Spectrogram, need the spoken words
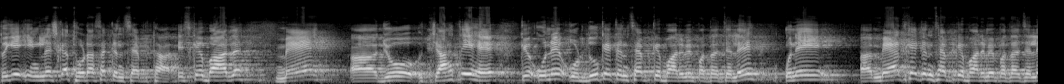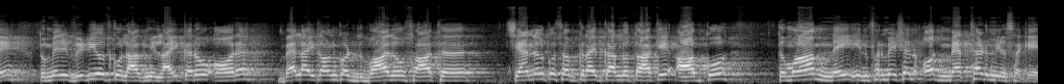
तो ये इंग्लिश का थोड़ा सा कंसेप्ट था। इसके बाद मैं जो चाहते हैं कि उन्हें उर्दू के कंसेप्ट के बारे में पता चले, उन्हें मैथ के कंसेप्ट के बारे में पता चले तो मेरे वीडियोज़ को लाजमी लाइक करो और बेल आइकॉन को दबा दो साथ। चैनल को सब्सक्राइब कर लो ताकि आपको तमाम नई इन्फॉर्मेशन और मेथड मिल सके।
